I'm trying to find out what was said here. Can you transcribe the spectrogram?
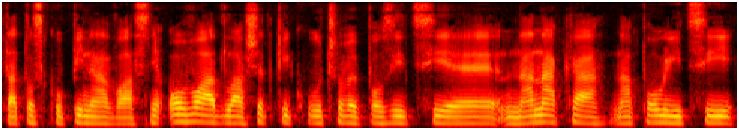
Táto skupina vlastne ovládla všetky kľúčové pozície Nanaka na polícii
